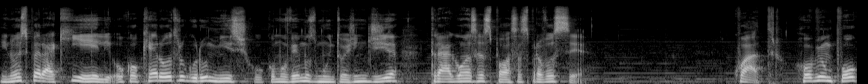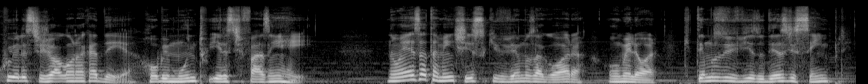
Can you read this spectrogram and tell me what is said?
e não esperar que ele ou qualquer outro guru místico, como vemos muito hoje em dia, tragam as respostas para você. 4. Roube um pouco e eles te jogam na cadeia. Roube muito e eles te fazem rei. Não é exatamente isso que vivemos agora, ou melhor, que temos vivido desde sempre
